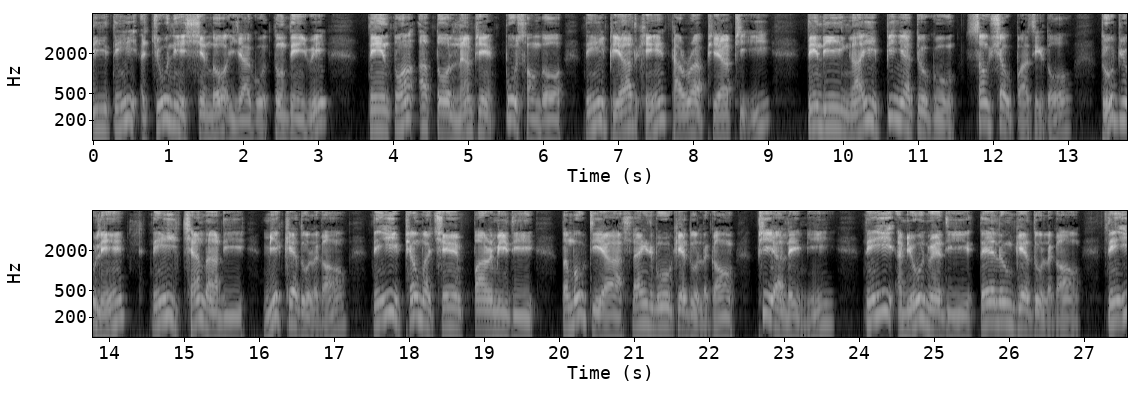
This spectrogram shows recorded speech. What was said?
သည်တင်၏အကျိုးနှင့်ရှင်သောအရာကိုတွင်တင်၍တင်သွမ်းအပ်သောလမ်းဖြင့်ပို့ဆောင်သောတင်၏ဘုရားသခင်သာရဘုရားဖြစ်၏တင်သည်ငါ၏ပညတ်တို့ကိုစောင့်ရှောက်ပါစေသောတို့ပြုလျင်တင်၏ချမ်းသာသည်မြစ်ကဲ့သို့၎င်းတင်၏ဖြောင့်မတ်ခြင်းပါရမီသည်သမုတ်တရားလှိုင်းတဘိုးကဲ့သို့၎င်းဖြစ်ရလိမ့်မည် သင်၏အမျိုးအနွယ်သည်သဲလုံးကဲ့သို့၎င်းသင်၏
